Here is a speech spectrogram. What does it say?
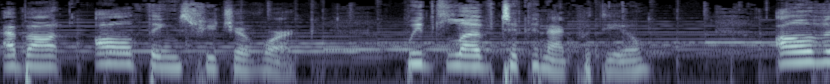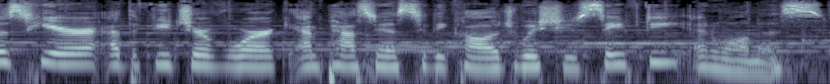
about all things future of work. We'd love to connect with you. All of us here at the Future of Work and Pasadena City College wish you safety and wellness.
